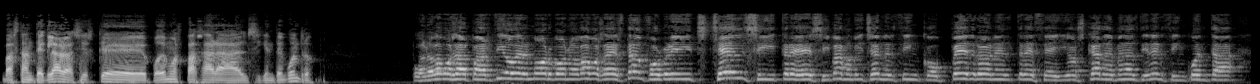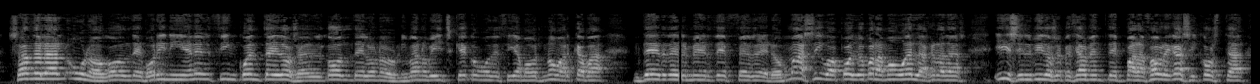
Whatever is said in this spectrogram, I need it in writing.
bastante claro, así es que podemos pasar al siguiente encuentro. Bueno, vamos al partido del Morbo, nos vamos a Stanford Bridge, Chelsea 3, Ivanovic en el 5, Pedro en el 13 y Oscar de penalti en el 50, Sunderland 1, gol de Borini en el 52, el gol del honor Ivanovic que como decíamos no marcaba desde el mes de febrero. Masivo apoyo para Mou en las gradas y silbidos especialmente para Fabregas y Costa,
